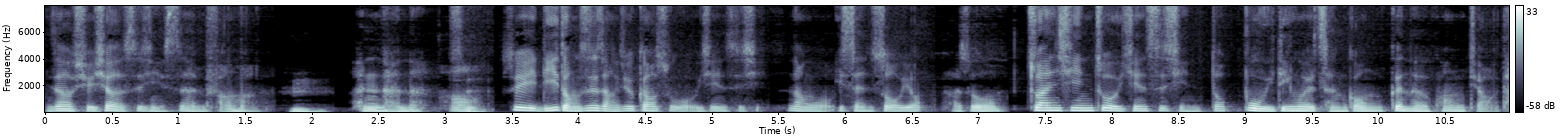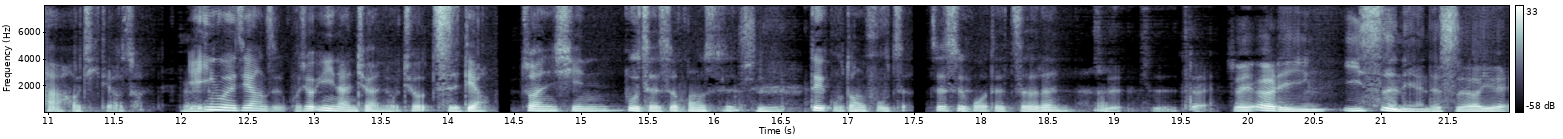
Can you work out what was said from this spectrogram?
你知道学校的事情是很繁忙。嗯很难呐、哦，所以李董事长就告诉我一件事情，让我一生受用。他说，专心做一件事情都不一定会成功，更何况脚踏好几条船。也因为这样子，我就毅然决然，我就辞掉，专心负责这公司，是对股东负责，这是我的责任。嗯是是，对。所以二零一四年的十二月，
